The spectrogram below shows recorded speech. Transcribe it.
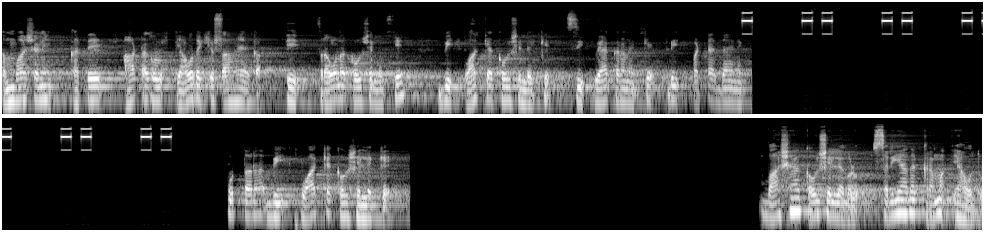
ಸಂಭಾಷಣೆ, ಕತೆ, ಆಟಗಳು ಯಾವುದಕ್ಕೆ ಸಹಾಯಕ? ಎ, ಶ್ರವಣ ಕೌಶಲ್ಯಕ್ಕೆ ಬಿ ವಾಕ್ಯ ಕೌಶಲ್ಯಕ್ಕೆ, ಸಿ ವ್ಯಾಕರಣಕ್ಕೆ, ಡಿ ಪಠ್ಯಾಧ್ಯಯನಕ್ಕೆ. ಉತ್ತರ ಬಿ ವಾಕ್ಯ ಕೌಶಲ್ಯಕ್ಕೆ. ಭಾಷಾ ಕೌಶಲ್ಯಗಳು ಸರಿಯಾದ ಕ್ರಮ ಯಾವುದು?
